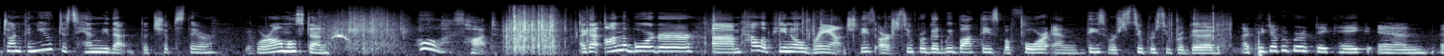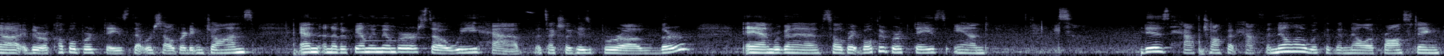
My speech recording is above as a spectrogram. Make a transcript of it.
John, can you just hand me that the chips there? Yeah. We're almost done. Oh, it's hot. I got on the border um, jalapeno ranch. These are super good. We bought these before and these were super, super good. I picked up a birthday cake and uh, there were a couple birthdays that we're celebrating. John's and another family member. So we have, it's actually his brother and we're gonna celebrate both their birthdays and it is half chocolate, half vanilla with the vanilla frosting.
